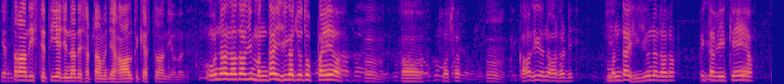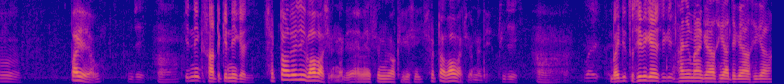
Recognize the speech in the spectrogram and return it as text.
ਕਿਸ ਤਰ੍ਹਾਂ ਦੀ ਸਥਿਤੀ ਹੈ ਜਿਨ੍ਹਾਂ ਦੇ ਸੱਟਾਂ ਵੱਜੀਆਂ? ਹਾਲਤ ਕਿਸ ਤਰ੍ਹਾਂ ਦੀ ਉਹਨਾਂ ਦੀ? ਉਹਨਾਂ ਦਾ ਤਾਂ ਜੀ ਮੰਦਾ ਹੀ ਸੀਗਾ ਜਦੋਂ ਪਏ ਆ। ਹੂੰ। ਹਾਂ ਬਸ। ਹੂੰ। ਕਾ ਸੀਗਾ ਨਾਲ ਸਾਡੇ। ਮੰਦਾ ਹੀ ਸੀ ਜੀ ਉਹਨਾਂ ਦਾ ਤਾਂ। ਇੱਦਾਂ ਵੇਖ ਕੇ ਆਏ ਆ। ਹੂੰ। ਪਏ ਆ ਉਹ। ਜੀ। ਕਿੰਨੀ ਕੁ ਸੱਟ ਕਿੰਨੀ ਕਾ ਜੀ? ਸੱਟਾਂ ਤੇ ਜੀ ਵਾਵਾ ਸੀ ਉਹਨਾਂ ਦੇ ਐਵੇਂ ਅਸੀਂ ਨੂੰ ਆਖੀ ਅਸੀਂ। ਸੱਟਾਂ ਵਾਵਾ ਸੀ ਉਹਨਾਂ ਦੇ। ਜੀ। ਬਾਈ ਜੀ ਤੁਸੀਂ ਵੀ ਗਏ ਸੀਗੇ? ਹਾਂਜੀ ਮੈਂ ਗਿਆ ਸੀ ਅੱਜ ਗਿਆ ਸੀਗਾ।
